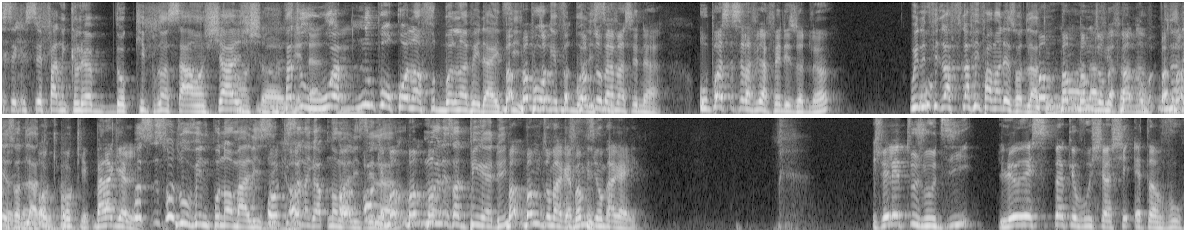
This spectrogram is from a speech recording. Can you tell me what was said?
c'est c'est fan club donc qui prend ça en charge. En charge. Parce que ouais, nous pour qu'on en football dans le pays d'Haïti, Bon, bon, pour bon, que bon, football ici. Ou pas que c'est la FIFA fait des autres là? Oui, la la- la FIFA dans des autres là tout. dans- dans des autres là Ok, tout. ok, Balaguel. Bon, Soit vous venez pour normaliser. Qui ça n'a Ok, là bon. les autres pires oui. Bon, bon. Je l'ai toujours dit, le respect que vous cherchez est en vous.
